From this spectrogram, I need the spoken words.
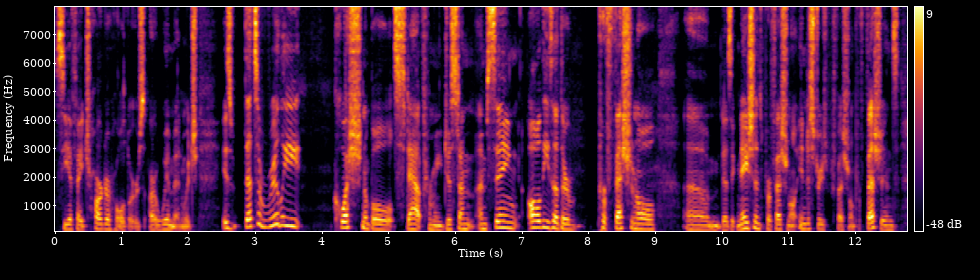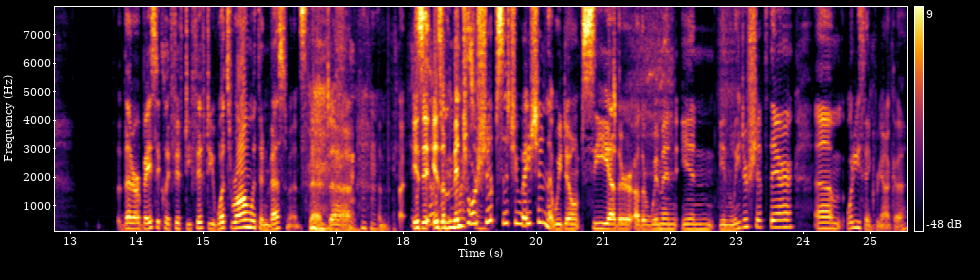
CFA charter holders are women, which is that's a really questionable stat for me. Just I'm I'm saying all these other professional um, designations, professional industries, professional professions that are basically 50-50 what's wrong with investments that uh, is it is a mentorship question. situation that we don't see other other women in in leadership there? Um, what do you think Rianka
